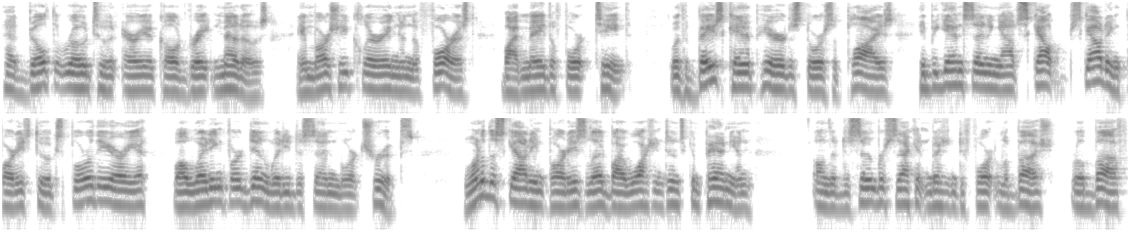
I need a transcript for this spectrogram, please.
had built the road to an area called Great Meadows, a marshy clearing in the forest, by May the 14th. With a base camp here to store supplies, he began sending out scout, scouting parties to explore the area while waiting for Dinwiddie to send more troops. One of the scouting parties, led by Washington's companion on the December 2nd mission to Fort Le Boeuf,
